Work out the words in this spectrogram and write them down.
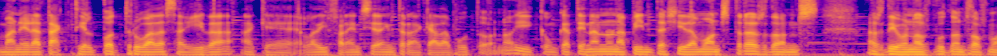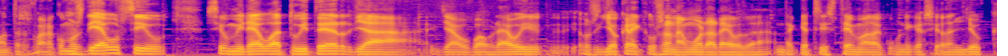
manera tàctil pot trobar de seguida a que la diferència entre cada botó, no? I com que tenen una pinta així de monstres, doncs es diuen els botons dels monstres. Bueno, com us dieu, si ho, si ho mireu a Twitter ja, ja ho veureu i us, jo crec que us enamorareu d'aquest sistema de comunicació d'en Lluc.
